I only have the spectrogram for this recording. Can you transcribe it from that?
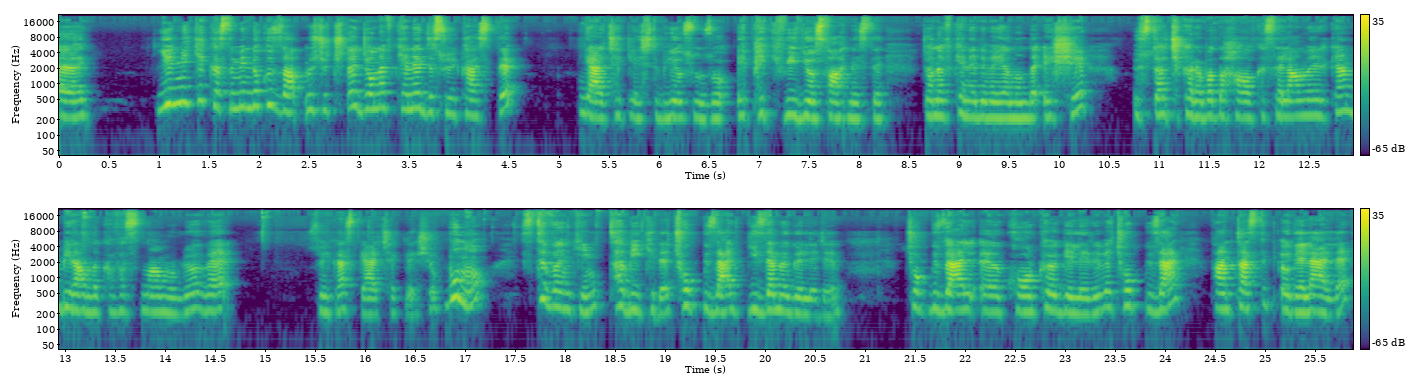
Ee, 22 Kasım 1963'te John F. Kennedy suikasti gerçekleşti biliyorsunuz o epik video sahnesi. John F. Kennedy ve yanında eşi üstü açık arabada halka selam verirken bir anda kafasından vuruluyor ve suikast gerçekleşiyor. Bunu Stephen King tabii ki de çok güzel gizem ögeleri, çok güzel e, korku ögeleri ve çok güzel fantastik ögelerle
